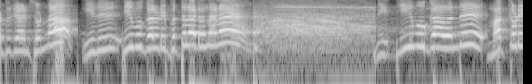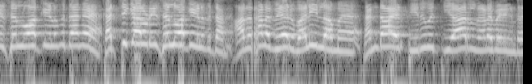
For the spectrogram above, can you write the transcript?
நீக்கப்பட்டிருக்கான்னு சொன்னா இது திமுக பித்தலாட்டம் தானே? நீ திமுக வந்து மக்களுடைய செல்வாக்கு இழந்துட்டாங்க கட்சிக்காருடைய செல்வாக்கு இழந்துட்டாங்க. அதனால வேறு வழி இல்லாம ரெண்டாயிரத்தி இருபத்தி ஆறில் நடைபெறுகின்ற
